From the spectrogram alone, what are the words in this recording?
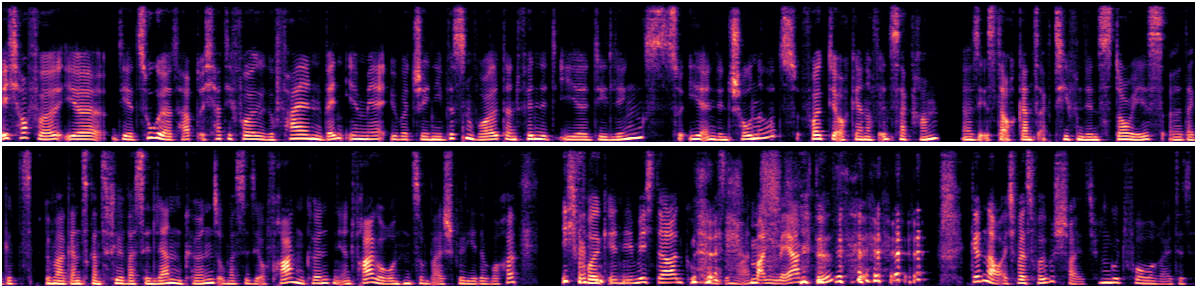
Ich hoffe, ihr, die ihr zugehört habt, euch hat die Folge gefallen. Wenn ihr mehr über Janie wissen wollt, dann findet ihr die Links zu ihr in den Show Notes. Folgt ihr auch gerne auf Instagram. Äh, sie ist da auch ganz aktiv in den Stories. Äh, da gibt's immer ganz, ganz viel, was ihr lernen könnt und was ihr sie auch fragen könnt, in ihren Fragerunden zum Beispiel jede Woche. Ich folge ihr nämlich da und gucke mir das immer an. Man merkt es. Genau, ich weiß voll Bescheid. Ich bin gut vorbereitet.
